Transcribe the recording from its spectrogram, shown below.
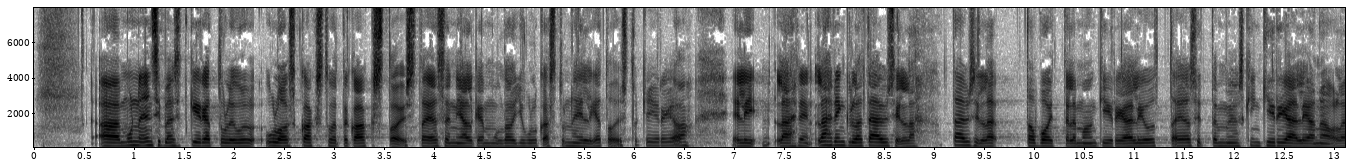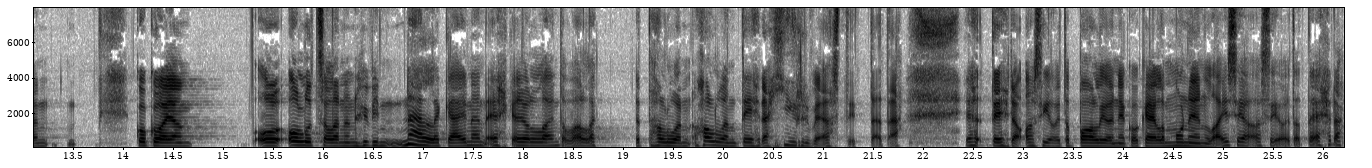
Mun ensimmäiset kirjat tuli ulos 2012 ja sen jälkeen mulla on julkaistu 14 kirjaa. Eli lähdin, lähdin kyllä täysillä, täysillä tavoittelemaan kirjailijuutta ja sitten myöskin kirjailijana olen koko ajan ollut sellainen hyvin nälkäinen ehkä jollain tavalla että haluan, haluan tehdä hirveästi tätä ja tehdä asioita paljon ja kokeilla monenlaisia asioita tehdä.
